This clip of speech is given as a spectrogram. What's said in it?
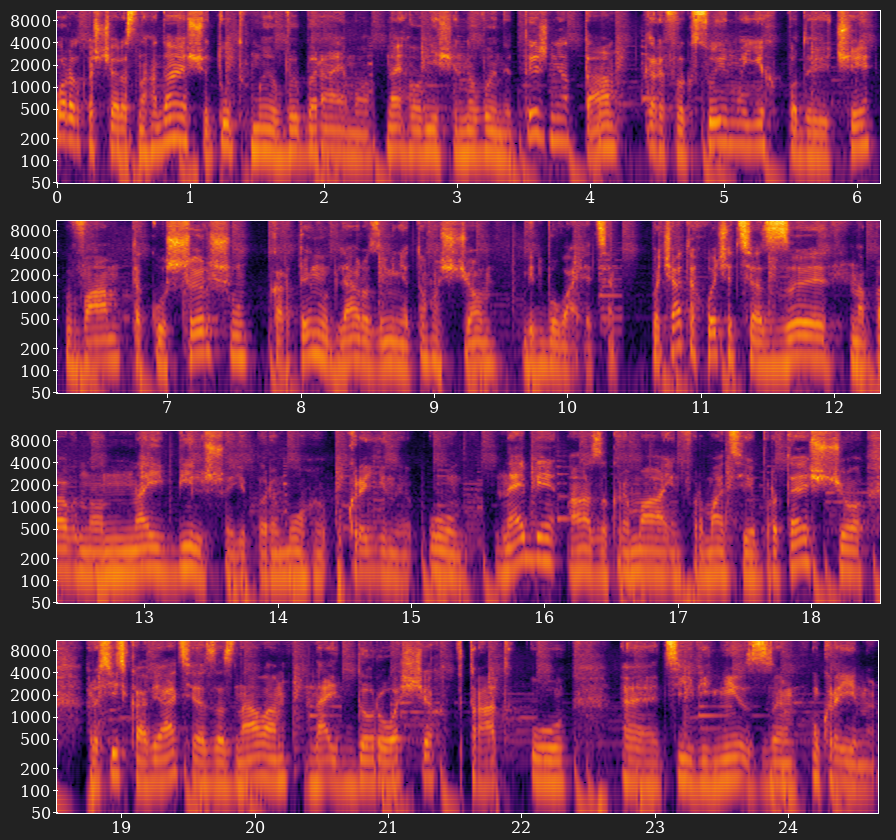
Коротко ще раз нагадаю, що тут ми вибираємо найголовніші новини тижня та рефлексуємо їх, подаючи вам таку ширшу картину для розуміння того, що відбувається. Почати хочеться з напевно найбільшої перемоги України у небі, а зокрема інформації про те, що російська авіація зазнала найдорожчих втрат у е, цій війні з Україною.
